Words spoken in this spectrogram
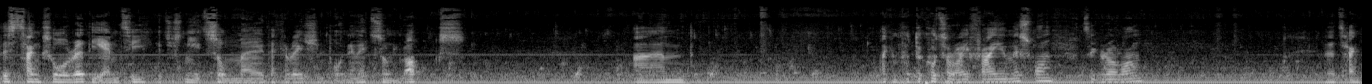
This tank's already empty, it just needs some uh, decoration put in it, some rocks. And I can put the cutteri fry in this one to go along. The tank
